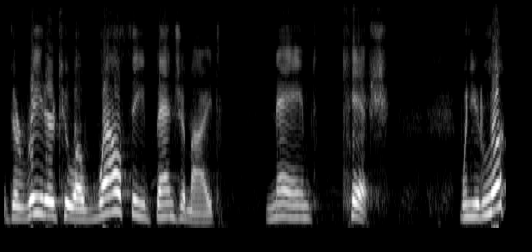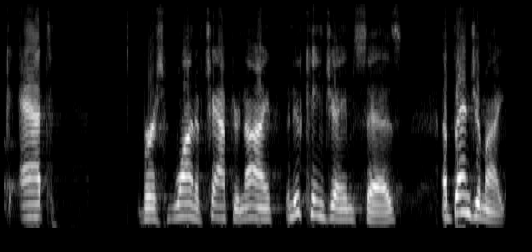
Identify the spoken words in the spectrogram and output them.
the reader to a wealthy Benjamite named Kish. When you look at verse 1 of chapter 9, the New King James says, A Benjamite,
